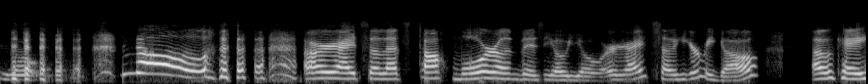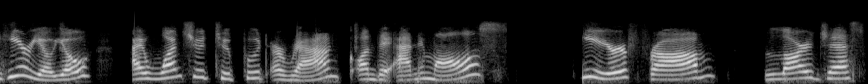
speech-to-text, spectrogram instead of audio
No. no! All right, so let's talk more on this, yo yo. All right, so here we go. Okay, here, yo yo. I want you to put a rank on the animals here from largest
